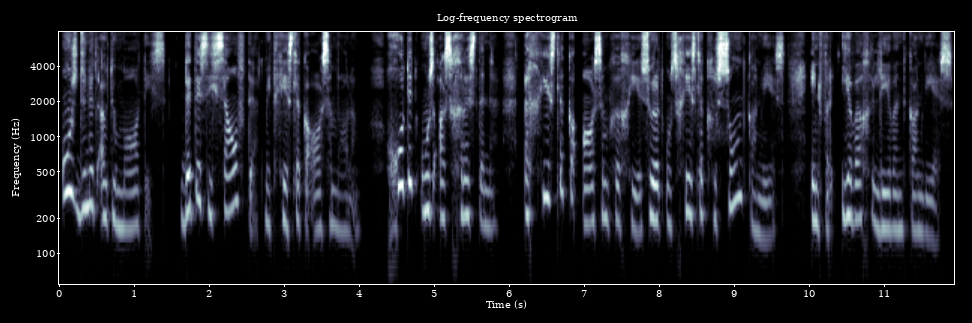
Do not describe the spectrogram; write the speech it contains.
Ons doen dit outomaties. Dit is dieselfde met geestelike asemhaling. God het ons as Christene 'n geestelike asem gegee sodat ons geestelik gesond kan wees en vir ewig lewend kan wees.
